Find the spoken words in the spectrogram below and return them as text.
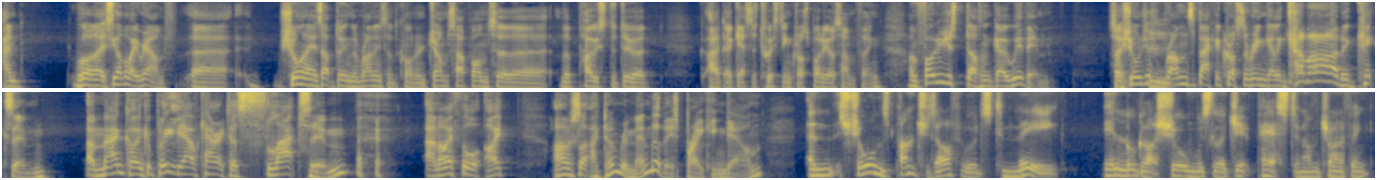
and well, it's the other way around. Uh, Shawn ends up doing the run into the corner and jumps up onto the, the post to do a, I guess, a twisting crossbody or something. And Foley just doesn't go with him. So Shawn just mm. runs back across the ring, yelling, "Come on!" and kicks him. And Mankind, completely out of character, slaps him. and I thought, I, I was like, I don't remember this breaking down. And Shawn's punches afterwards, to me, it looked like Shawn was legit pissed. And I'm trying to think,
